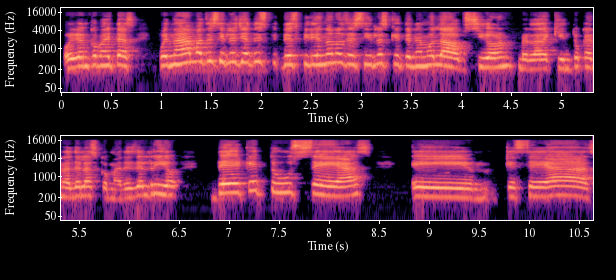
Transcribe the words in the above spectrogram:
Oigan, comadritas, pues nada más decirles, ya despidiéndonos, decirles que tenemos la opción, ¿verdad? Aquí en tu canal de las comadres del río, de que tú seas, eh, que seas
